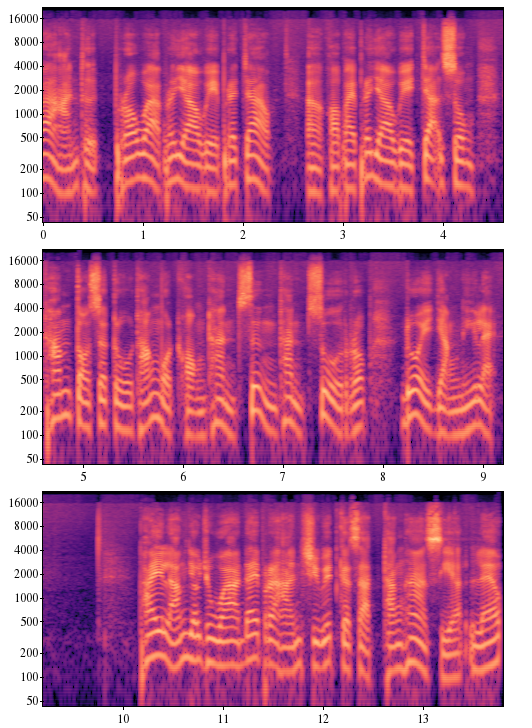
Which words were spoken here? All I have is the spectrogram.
กล้าหาญเถิด เพราะว่าพระยาเวพระเจ้า ขออภัยพระยาเวจะทรงทำต่อศัตรูทั้งหมดของท่าน ซึ่งท่านสู้รบด้วยอย่างนี้แหละ ภายหลังโยชูวาได้ประหารชีวิตกษัตริย์ทั้งห้าเสียแล้ว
